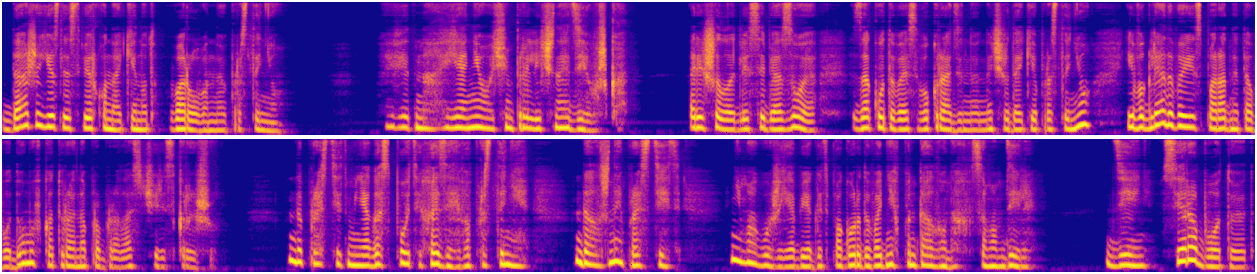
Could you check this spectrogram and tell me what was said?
даже если сверху накинут ворованную простыню. «Видно, я не очень приличная девушка», — решила для себя Зоя, закутываясь в украденную на чердаке простыню и выглядывая из парадной того дома, в который она пробралась через крышу. «Да простит меня Господь и хозяева простыни. Должны простить. Не могу же я бегать по городу в одних панталонах в самом деле. День, все работают.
